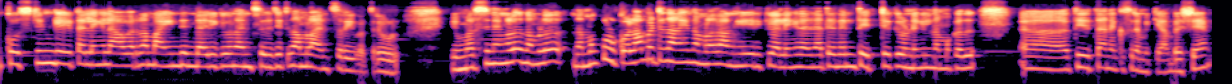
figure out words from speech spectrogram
ക്വസ്റ്റ്യൻ കേട്ട് അല്ലെങ്കിൽ അവരുടെ മൈൻഡ് എന്തായിരിക്കും എന്നനുസരിച്ചിട്ട് നമ്മൾ ആൻസർ ചെയ്യും. അത്രേ ഉള്ളൂ. വിമർശനങ്ങൾ നമ്മൾ നമുക്ക് ഉൾക്കൊള്ളാൻ പറ്റുന്നതാണെങ്കിൽ നമ്മൾ അത് അംഗീകരിക്കും. അല്ലെങ്കിൽ അതിനകത്ത് എന്തെങ്കിലും തെറ്റൊക്കെ ഉണ്ടെങ്കിൽ നമുക്കത് തിരുത്താനൊക്കെ ശ്രമിക്കാം. പക്ഷേ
